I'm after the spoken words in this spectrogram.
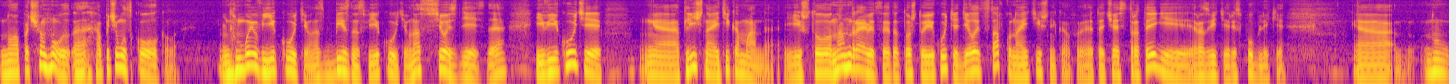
ну а почему, а, а почему Сколково? Ну, мы в Якутии, у нас бизнес в Якутии, у нас все здесь, да. И в Якутии э, отличная IT-команда. И что нам нравится, это то, что Якутия делает ставку на айтишников. Это часть стратегии развития республики. Э, ну,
